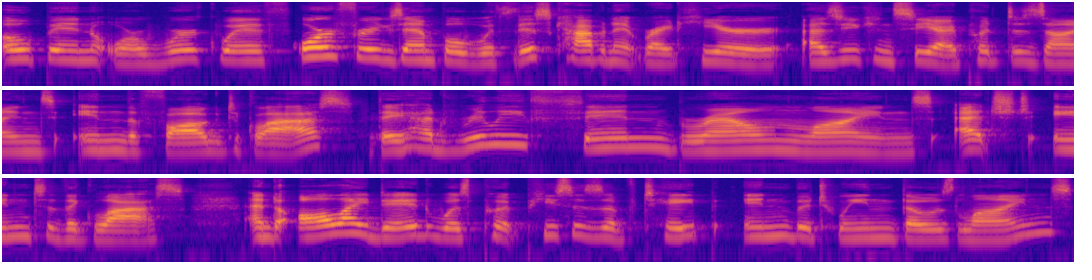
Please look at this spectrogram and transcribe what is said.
open or work with, or for example, with this cabinet right here, as you can see, I put designs in the fogged glass. They had really thin brown lines etched into the glass, and all I did was put pieces of tape in between those lines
